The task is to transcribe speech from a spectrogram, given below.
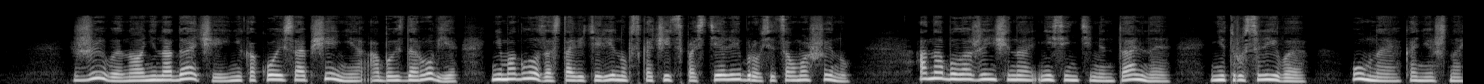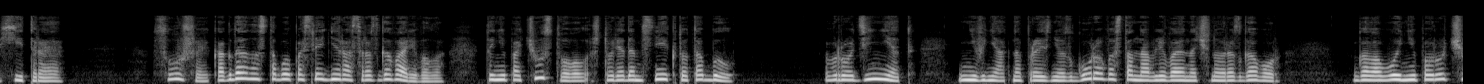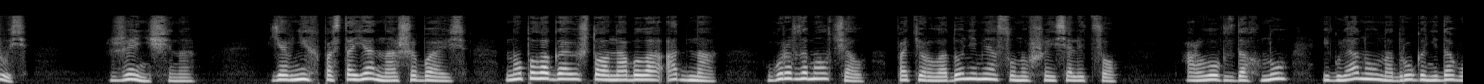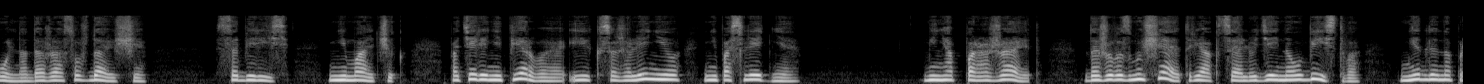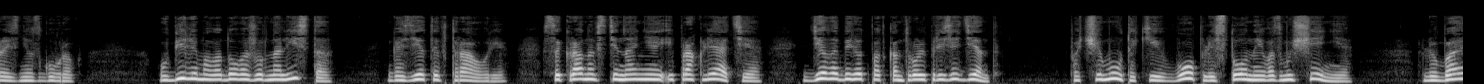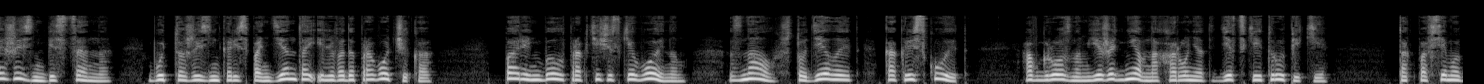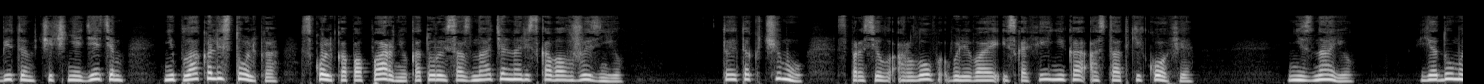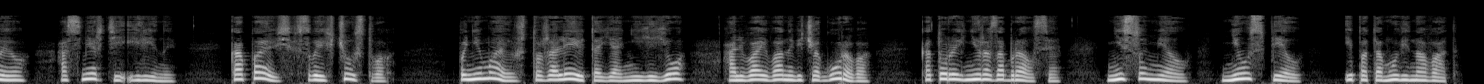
Живы, но они на даче, и никакое сообщение об их здоровье не могло заставить Ирину вскочить с постели и броситься в машину. Она была женщина не сентиментальная, не трусливая, умная, конечно, хитрая. «Слушай, когда она с тобой последний раз разговаривала, ты не почувствовал, что рядом с ней кто-то был?» «Вроде нет», — невнятно произнес Гура, восстанавливая ночной разговор. «Головой не поручусь. Женщина. Я в них постоянно ошибаюсь, но полагаю, что она была одна». Гуров замолчал, потер ладонями осунувшееся лицо. Орлов вздохнул и глянул на друга недовольно, даже осуждающе. «Соберись, не мальчик. Потеря не первая и, к сожалению, не последняя». «Меня поражает, даже возмущает реакция людей на убийство», — медленно произнес Гуров. «Убили молодого журналиста? Газеты в трауре. С экранов стенания и проклятия. Дело берет под контроль президент. Почему такие вопли, стоны и возмущения? Любая жизнь бесценна, будь то жизнь корреспондента или водопроводчика. Парень был практически воином, знал, что делает, как рискует, а в Грозном ежедневно хоронят детские трупики. Так по всем убитым в Чечне детям не плакали столько, сколько по парню, который сознательно рисковал жизнью. «Ты это к чему?» — спросил Орлов, выливая из кофейника остатки кофе. «Не знаю. Я думаю о смерти Ирины. Копаюсь в своих чувствах. Понимаю, что жалею-то я не ее, а Льва Ивановича Гурова, который не разобрался, не сумел, не успел и потому виноват.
